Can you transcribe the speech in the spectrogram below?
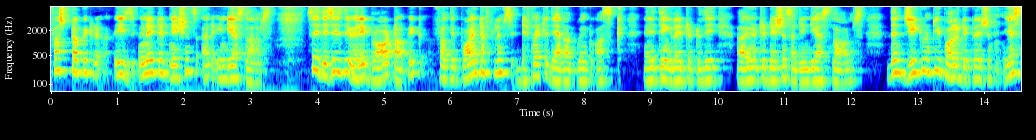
first topic is united nations and india's norms see this is the very broad topic from the point of films definitely they are not going to ask anything related to the uh, united nations and india's norms. Then g20 policy declaration. Yes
